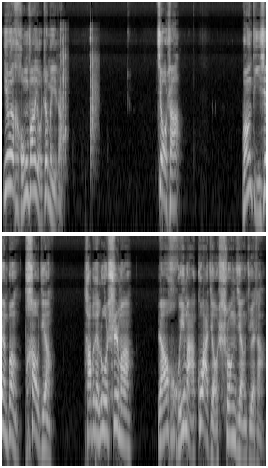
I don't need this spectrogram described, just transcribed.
因为红方有这么一招，叫杀，往底线蹦炮将，他不得落势吗？然后回马挂角双将绝杀，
